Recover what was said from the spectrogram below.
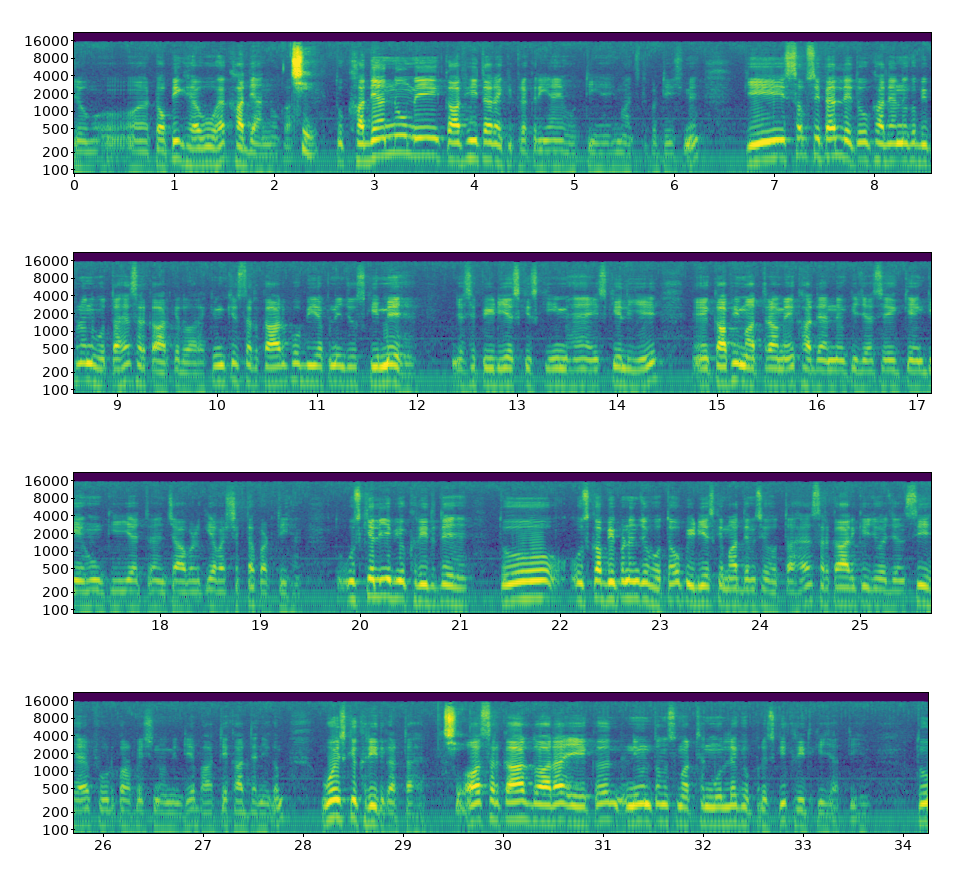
जो टॉपिक है वो है खाद्यान्नों का। तो खाद्यान्नों में काफ़ी तरह की प्रक्रियाएँ होती हैं हिमाचल प्रदेश में कि सबसे पहले तो खाद्यान्नों का विपणन होता है सरकार के द्वारा क्योंकि सरकार को भी अपनी जो स्कीमें हैं जैसे पीडीएस की स्कीम है इसके लिए काफ़ी मात्रा में खाद्यान्नों की जैसे गेहूँ की या चावल की आवश्यकता पड़ती है। तो उसके लिए भी वो खरीदते हैं। तो उसका विपणन जो होता है वो पीडीएस के माध्यम से होता है। सरकार की जो एजेंसी है फ़ूड कॉरपोरेशन ऑफ़ इंडिया भारतीय खाद्य निगम वो इसकी खरीद करता है। और सरकार द्वारा एक न्यूनतम समर्थन मूल्य के ऊपर इसकी खरीद की जाती है। तो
